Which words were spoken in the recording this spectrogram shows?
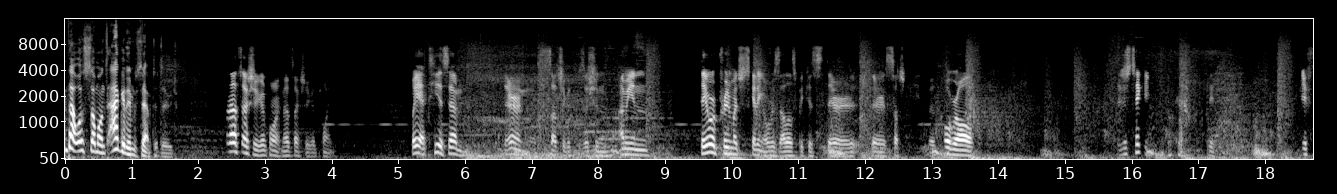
That was someone's Aghanim Scepter, dude. That's actually a good point. That's actually a good point. But yeah, TSM, they're in such a good position. I mean, they were pretty much just getting overzealous because they're they're such. But overall, they're just taking. Okay. If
